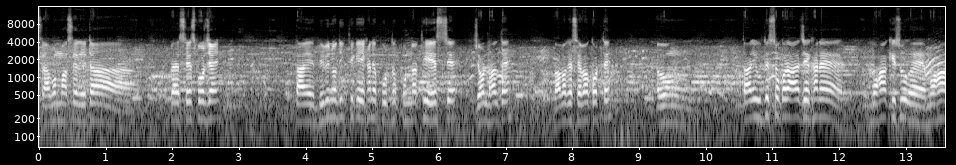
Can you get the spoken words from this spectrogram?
শ্রাবণ মাসের এটা প্রায় শেষ পর্যায়ে। তাই বিভিন্ন দিক থেকে এখানে পুণ্যার্থী এসছে, জল ঢালতে, বাবাকে সেবা করতে এবং তারই উদ্দেশ্য করে আজ এখানে মহা কিছু মহা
